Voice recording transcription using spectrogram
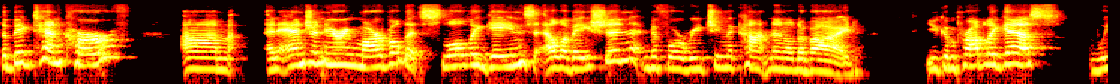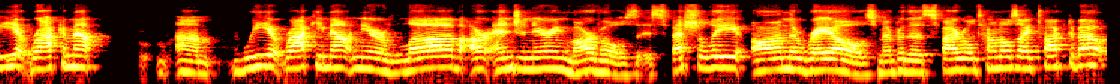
The Big Ten Curve, um, an engineering marvel that slowly gains elevation before reaching the Continental Divide. You can probably guess we at Rocky Mount, um, we at Rocky Mountaineer love our engineering marvels, especially on the rails. Remember the spiral tunnels I talked about?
